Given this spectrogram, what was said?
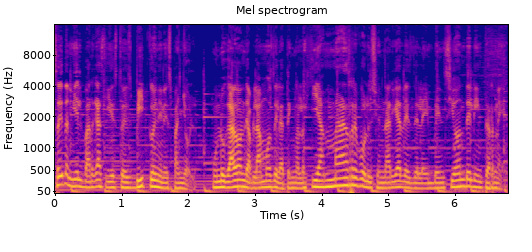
soy Daniel Vargas y esto es Bitcoin en español, un lugar donde hablamos de la tecnología más revolucionaria desde la invención del Internet.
